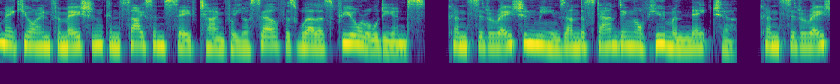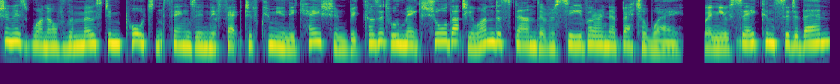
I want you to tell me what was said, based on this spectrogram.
make your information concise and save time for yourself as well as for your audience. Consideration means understanding of human nature. Consideration is one of the most important things in effective communication because it will make sure that you understand the receiver in a better way. When you say consider, then,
